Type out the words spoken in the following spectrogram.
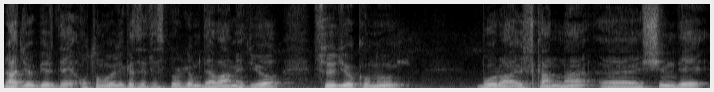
Radyo 1'de Otomobil Gazetesi programı devam ediyor. Stüdyo konuğum Buğra Özkan'la e, şimdi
